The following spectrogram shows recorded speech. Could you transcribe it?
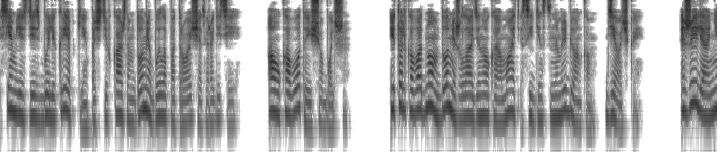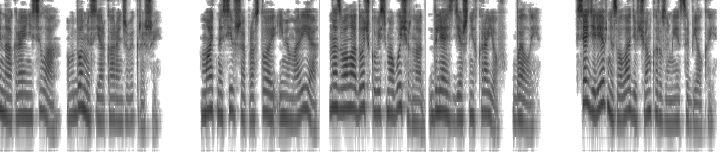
Семьи здесь были крепкие, почти в каждом доме было по трое-четверо детей. А у кого-то еще больше. И только в одном доме жила одинокая мать с единственным ребенком, девочкой. Жили они на окраине села, в доме с ярко-оранжевой крышей. Мать, носившая простое имя Мария, назвала дочку весьма вычурно для здешних краев — Беллой. Вся деревня звала девчонку, разумеется, Белкой.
